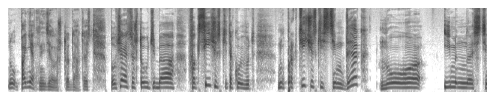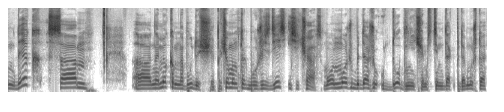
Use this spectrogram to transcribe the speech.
Ну, понятное дело, что да. То есть получается, что у тебя фактически такой вот, ну, практически Steam Deck, но именно Steam Deck с намеком на будущее. Причем он как бы уже здесь и сейчас. Он может быть даже удобнее, чем Steam Deck, потому что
